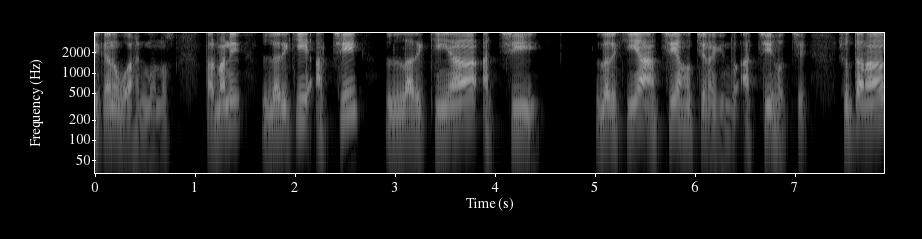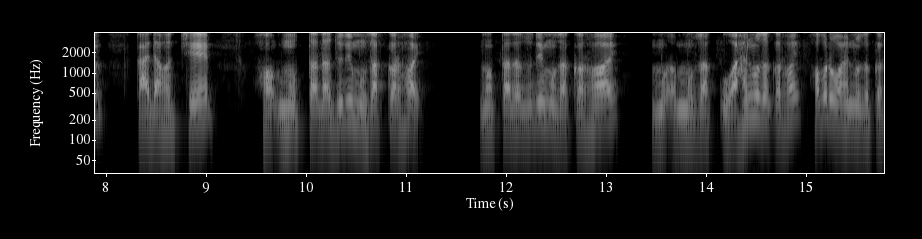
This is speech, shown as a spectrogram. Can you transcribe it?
এখানে ওয়াহেদ মনস তার মানে লড়কি আচ্ছি, লড়কিয়া আচ্ছি। লড়কিয়া আচ্ছিয়া হচ্ছে না কিন্তু, আচ্ছি হচ্ছে। সুতরাং কায়দা হচ্ছে মুক্তাদা যদি মুজাক্কর হয় মুক্তাদা যদি মুজাক্কর হয় মুজাক ওয়াহেন মুজাক্কর হয়, খবর ওয়াহেন মুজাক্কর।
